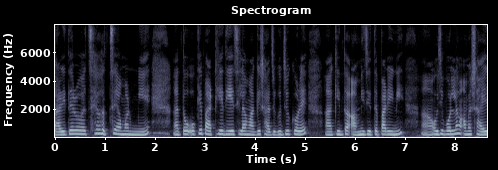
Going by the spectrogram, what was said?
গাড়িতে রয়েছে হচ্ছে আমার মেয়ে। তো ওকে পাঠিয়ে দিয়েছিলাম আগে সাজুগুজু করে কিন্তু আমি যেতে পারিনি। ওই যে বললাম, আমার শাড়ি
